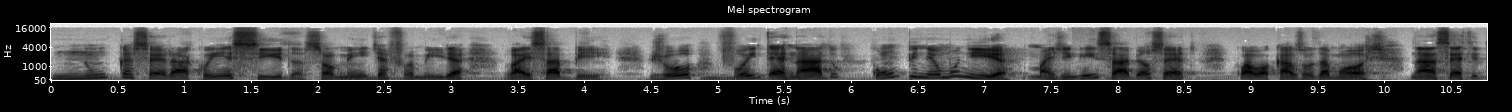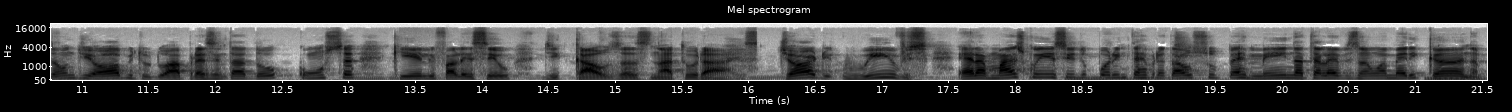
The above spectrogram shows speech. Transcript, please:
nunca será conhecida, somente a família vai saber. Jô foi internado com pneumonia, mas ninguém sabe ao certo qual a causa da morte. Na certidão de óbito do apresentador consta que ele faleceu de causas naturais. George Reeves era mais conhecido por interpretar o Superman na televisão americana,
